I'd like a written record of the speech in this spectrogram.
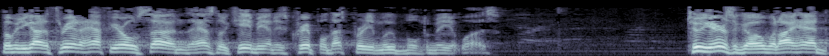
but when you got a three and a half year old son that has leukemia and he's crippled, that's pretty immovable to me it was. Two years ago when I had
